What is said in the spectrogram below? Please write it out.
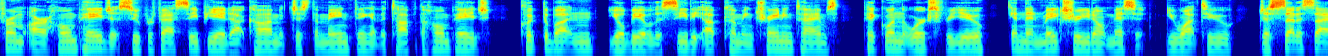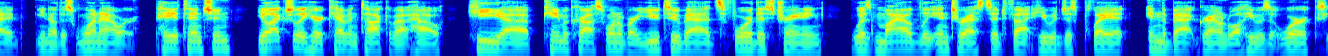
from our homepage at superfastcpa.com. It's just the main thing at the top of the homepage. Click the button, you'll be able to see the upcoming training times, pick one that works for you, and then make sure you don't miss it. You want to just set aside, you know, this 1 hour. Pay attention. You'll actually hear Kevin talk about how he uh, came across one of our YouTube ads for this training was mildly interested, thought he would just play it in the background while he was at work,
